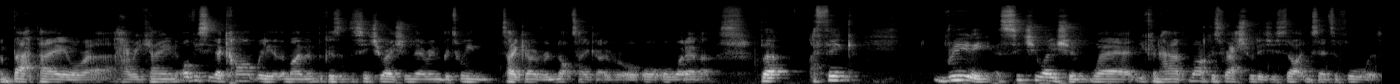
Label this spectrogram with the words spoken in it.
Mbappe or a Harry Kane. Obviously, they can't really at the moment because of the situation they're in between takeover and not takeover or, or, or whatever. But I think really a situation where you can have Marcus Rashford as your starting centre forward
